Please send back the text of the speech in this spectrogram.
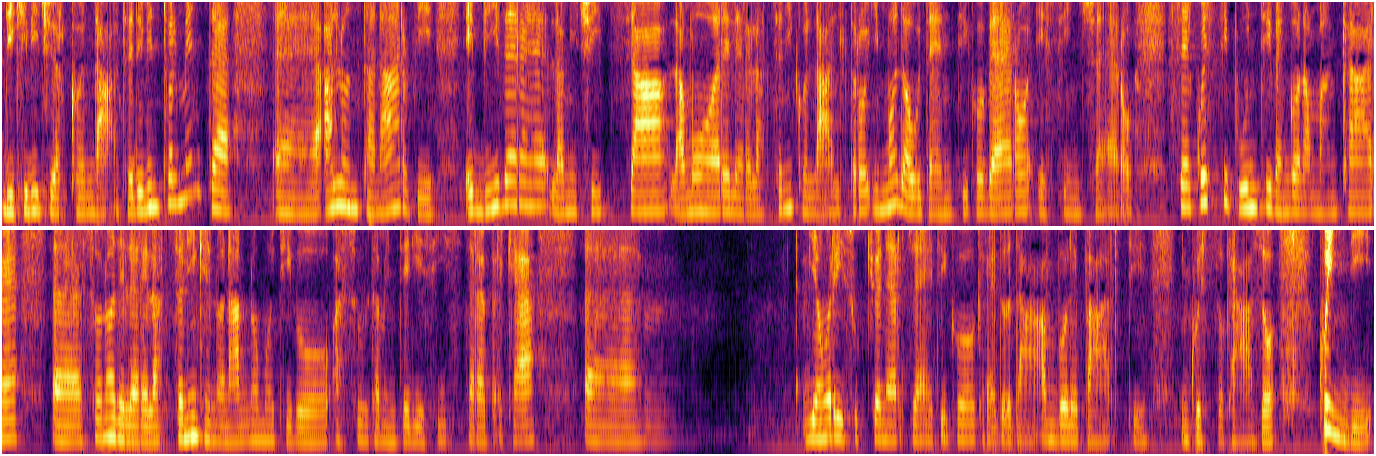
di chi vi circondate ed eventualmente eh, allontanarvi e vivere l'amicizia, l'amore, le relazioni con l'altro in modo autentico, vero e sincero. Se questi punti vengono a mancare, eh, sono delle relazioni che non hanno motivo assolutamente di esistere perché eh, vi è un risucchio energetico, credo, da ambo le parti in questo caso. Quindi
